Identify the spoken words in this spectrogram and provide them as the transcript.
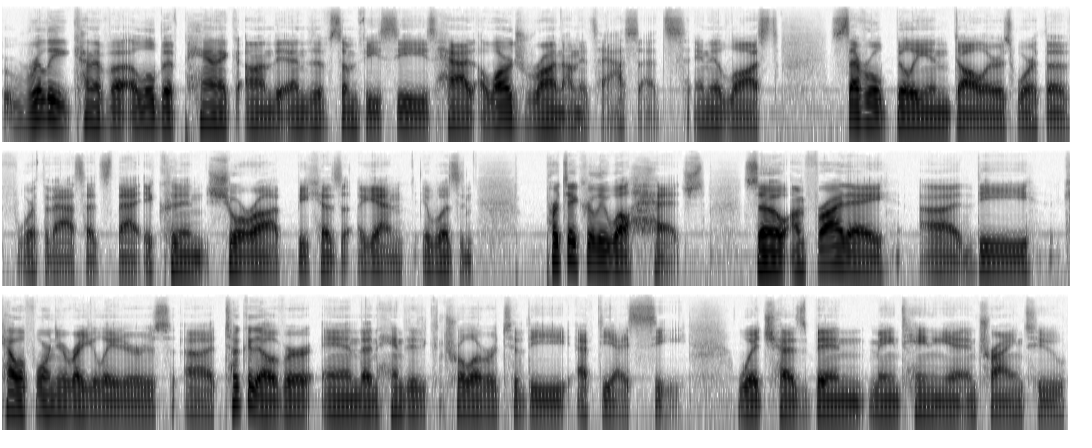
really kind of a, a, little bit of panic on the end of some VCs, had a large run on its assets, and it lost several billion dollars worth of worth of assets that it couldn't shore up because again, it wasn't particularly well hedged. So on Friday, uh, the California regulators uh, took it over and then handed control over to the FDIC, which has been maintaining it and trying to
